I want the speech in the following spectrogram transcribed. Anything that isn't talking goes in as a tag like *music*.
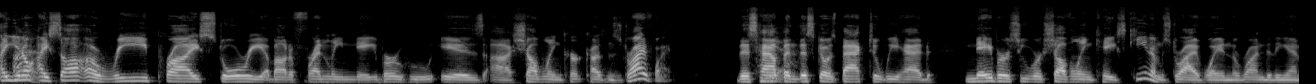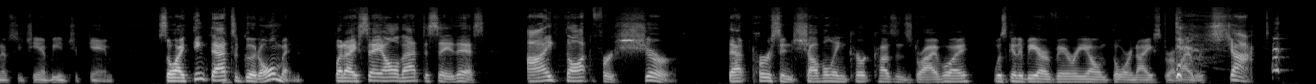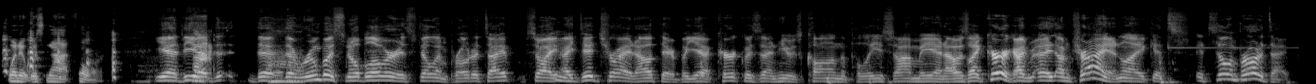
I, you know, I saw a reprise story about a friendly neighbor who is uh, shoveling Kirk Cousins' driveway. This happened. Yeah. This goes back to we had neighbors who were shoveling Case Keenum's driveway in the run to the NFC Championship game. So I think that's a good omen. But I say all that to say this: I thought for sure that person shoveling Kirk Cousins' driveway was going to be our very own Thor Nystrom. I was *laughs* shocked when it was not Thor. Yeah, the, uh, the, the the Roomba snowblower is still in prototype, so I, I did try it out there. But yeah, Kirk was then he was calling the police on me, and I was like, Kirk, I'm I, am i am trying. Like it's it's still in prototype.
